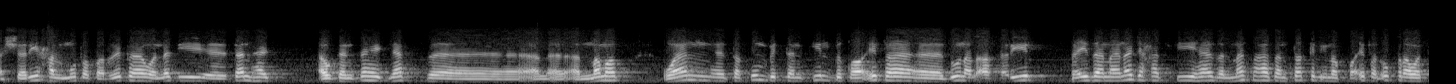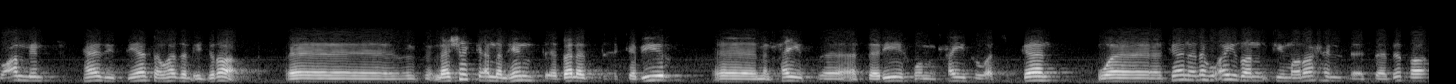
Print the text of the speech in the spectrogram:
الشريحة المتطرفة والتي تنهج أو تنتهج نفس النمط وأن تقوم بالتنكيل بطائفة دون الآخرين. فإذا ما نجحت في هذا المسعى تنتقل إلى الطائفة الأخرى وتعمم هذه السياسة وهذا الإجراء. لا شك أن الهند بلد كبير من حيث التاريخ ومن حيث السكان. وكان له أيضا في مراحل سابقة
